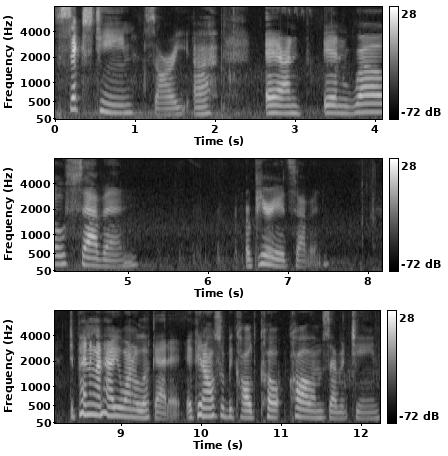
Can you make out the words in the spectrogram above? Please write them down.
16, sorry, uh, and in row 7, or period 7 depending on how you want to look at it. It can also be called col column 17.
